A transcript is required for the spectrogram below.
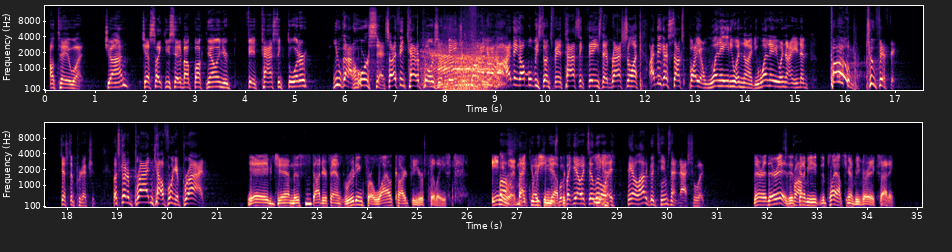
I'll tell you what, John. Just like you said about Bucknell and your fantastic daughter, you got horse sense. I think Caterpillar's a major buying. I think Umpleby's done fantastic things that rationalize. I think our stock's buy on 180, 190, 180, 190, and then boom, 250. Just a prediction. Let's go to Brad in California. Brad. Hey, Jim. This is Dodger fans rooting for a wild card for your Phillies. Oh, anyway, Oh, my you. We question. can use one, but you know it's a little. Yeah. They got a lot of good teams in that National League. there, there is. It's It's going to be the playoffs are going to be very exciting.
